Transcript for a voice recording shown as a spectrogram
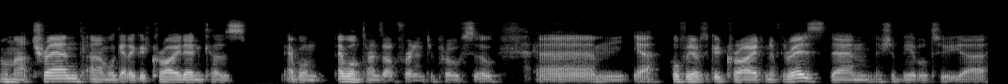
on that trend, and we'll get a good crowd in because everyone everyone turns up for an interpro. So um, yeah, hopefully there's a good crowd, and if there is, then they should be able to uh,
